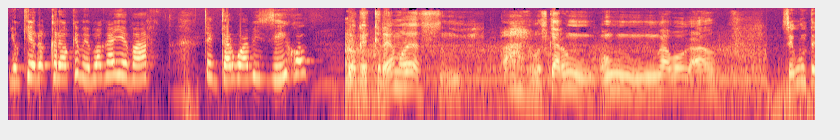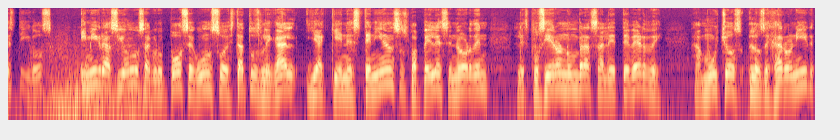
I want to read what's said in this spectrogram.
yo quiero, creo que me van a llevar, te encargo a mis hijos. Lo que queremos es ay, buscar un, un- un abogado. Según testigos, Inmigración los agrupó según su estatus legal y a quienes tenían sus papeles en orden les pusieron un brazalete verde. A muchos los dejaron ir,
